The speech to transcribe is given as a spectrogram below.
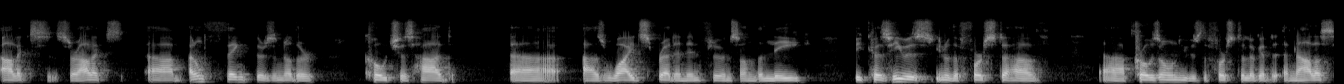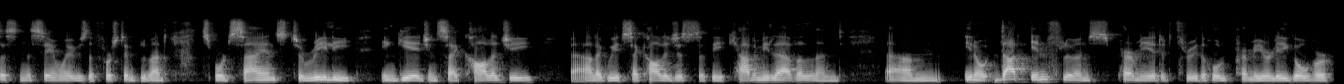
Alex, Sir Alex, um, I don't think there's another coach has had uh, as widespread an influence on the league because he was, you know, the first to have uh, Prozone. He was the first to look at analysis in the same way. He was the first to implement sports science to really engage in psychology. Uh, like we had psychologists at the academy level, and um, you know that influence permeated through the whole Premier League over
